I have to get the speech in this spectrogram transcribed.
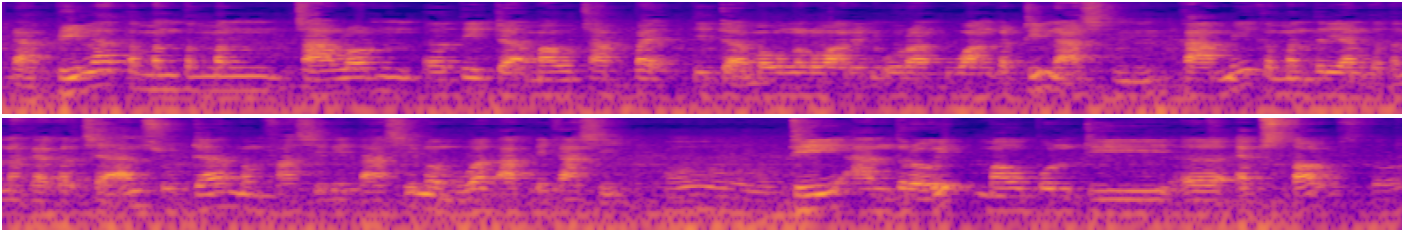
Nah, bila teman-teman calon eh, tidak mau capek, tidak mau ngeluarin uang uang ke dinas, Hmm. kami Kementerian Ketenagakerjaan sudah memfasilitasi membuat aplikasi Oh. di Android maupun di eh, App Store Store.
